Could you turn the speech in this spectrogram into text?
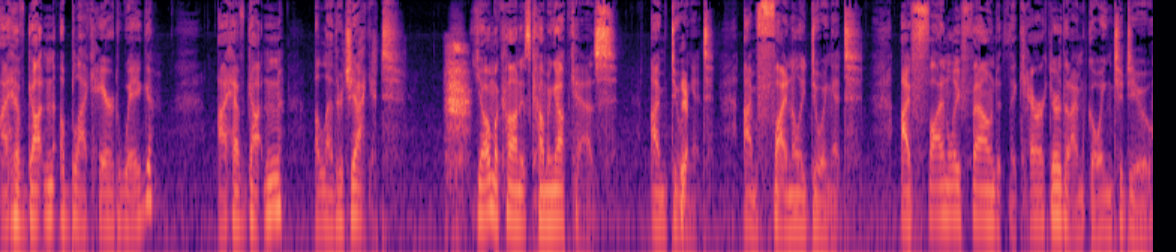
I have gotten a black haired wig. I have gotten a leather jacket. Youmacon is coming up, Kaz. I'm doing yeah. it. I'm finally doing it. I finally found the character that I'm going to do.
